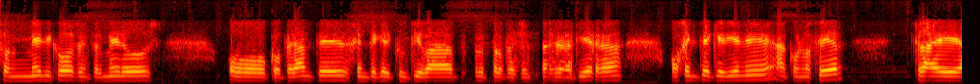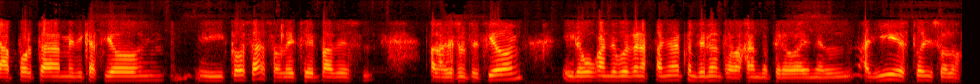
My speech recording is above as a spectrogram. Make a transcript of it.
Son médicos, enfermeros o cooperantes, gente que cultiva pro- profesionales de la tierra o gente que viene a conocer, trae, aporta medicación y cosas o leche para, des- para la desnutrición y luego cuando vuelven a España continúan trabajando, pero en el allí estoy solo.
